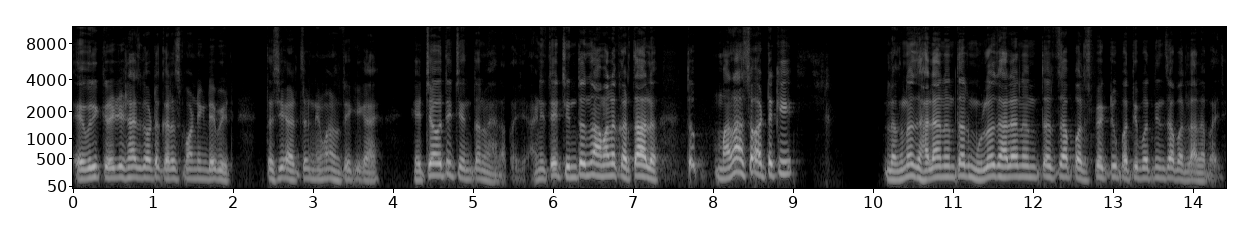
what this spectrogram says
every credit has got a corresponding debit तशी अडचण निर्माण होते की काय? ह्याच्यावरती चिंतन व्हायला पाहिजे. आणि ते चिंतन जर आम्हाला करता आलं तर मला असं वाटतं की लग्न झाल्यानंतर मुलं झाल्यानंतरचा पर्स्पेक्टिव्ह पतीपत्नींचा बदलायला पाहिजे.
